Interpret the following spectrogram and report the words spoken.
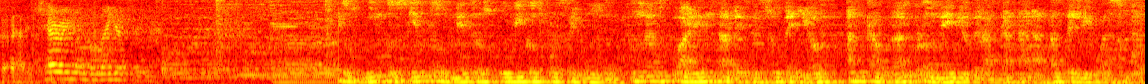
to it. Carrying on the legacy. 2.200 metros cúbicos por segundo, unas 40 veces superior al caudal promedio de las cataratas del Iguazú.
